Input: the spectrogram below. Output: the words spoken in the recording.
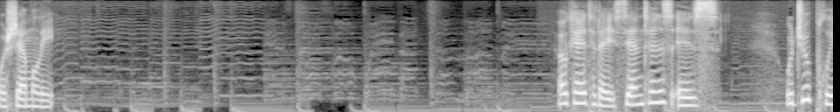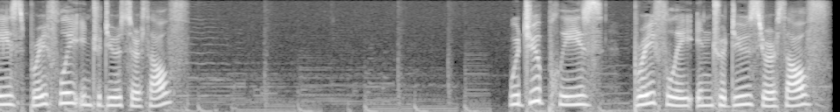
我是 Emily。Okay, today's sentence is Would you please briefly introduce yourself? Would you please briefly introduce yourself?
